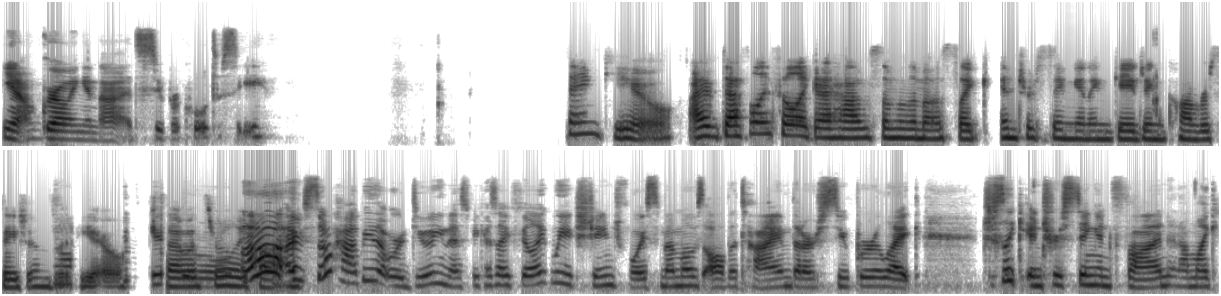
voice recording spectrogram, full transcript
you know, growing in that. It's super cool to see. Thank you. I definitely feel like I have some of the most, like, interesting and engaging conversations oh, with you, so it's really ah, fun. I'm so happy that we're doing this because I feel like we exchange voice memos all the time that are super like just like interesting and fun. And I'm like,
